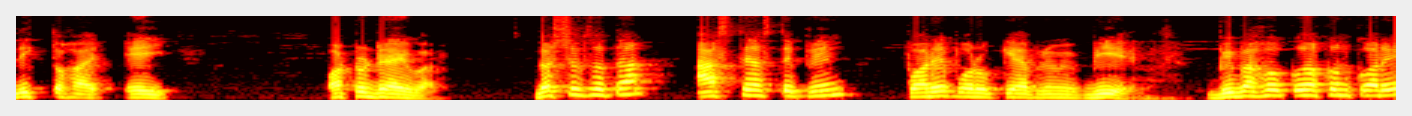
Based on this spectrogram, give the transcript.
লিপ্ত হয় এই অটো ড্রাইভার। দর্শক শ্রোতা, আস্তে আস্তে প্রেম পরে পরকীয়া প্রেমে বিয়ে। বিবাহ যখন করে,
